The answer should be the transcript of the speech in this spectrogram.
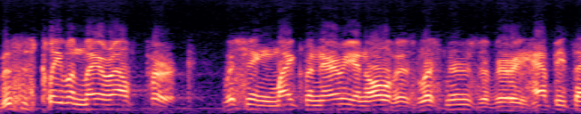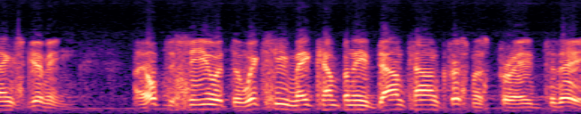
This is Cleveland Mayor Ralph Perk, wishing Mike Reineri and all of his listeners a very happy Thanksgiving. I hope to see you at the WIXY May Company Downtown Christmas Parade today.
